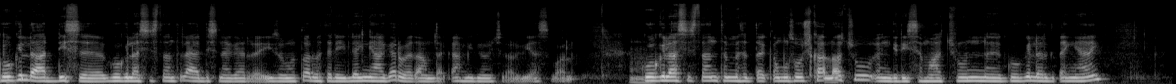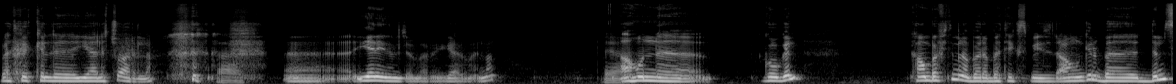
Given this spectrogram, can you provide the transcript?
ጉግል አዲስ Google Assistant ላይ አዲስ ነገር ይዞ መጥቷል። በተለይ ለእኛ ሀገር በጣም ጠቃሚ ሊሆን ይችላል ብዬ አስባለሁ። Google Assistant የምትጠቀሙ ሰዎች ካላችሁ እንግዲህ ስማችሁን ጉግል እርግጠኛ ነኝ በትክክል እያለችው አይደለም። የኔንም ጭምር ይገርም እና አሁን ጉግል ከአሁን በፊትም ነበረ በ text based። አሁን ግን በድምፅ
